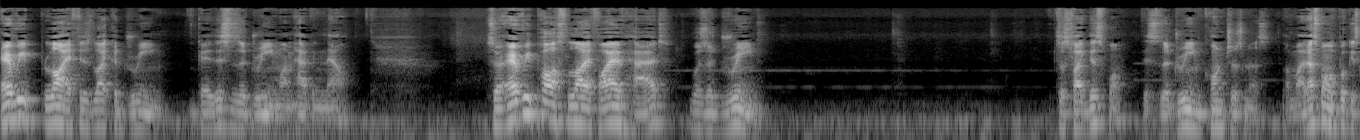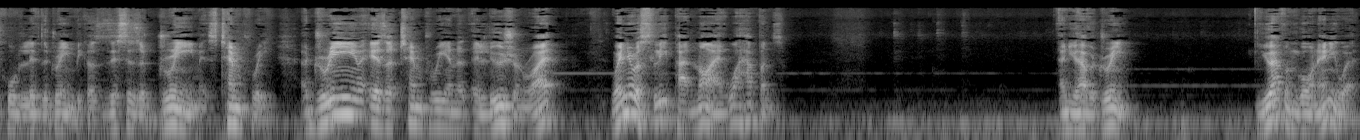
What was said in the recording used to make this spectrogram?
every life is like a dream. Okay, this is a dream I'm having now. So every past life I have had was a dream. Just like this one. This is a dream consciousness. That's why my book is called Live the Dream, because this is a dream. It's temporary. A dream is a temporary illusion, right? When you're asleep at night, what happens? And you have a dream. You haven't gone anywhere.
